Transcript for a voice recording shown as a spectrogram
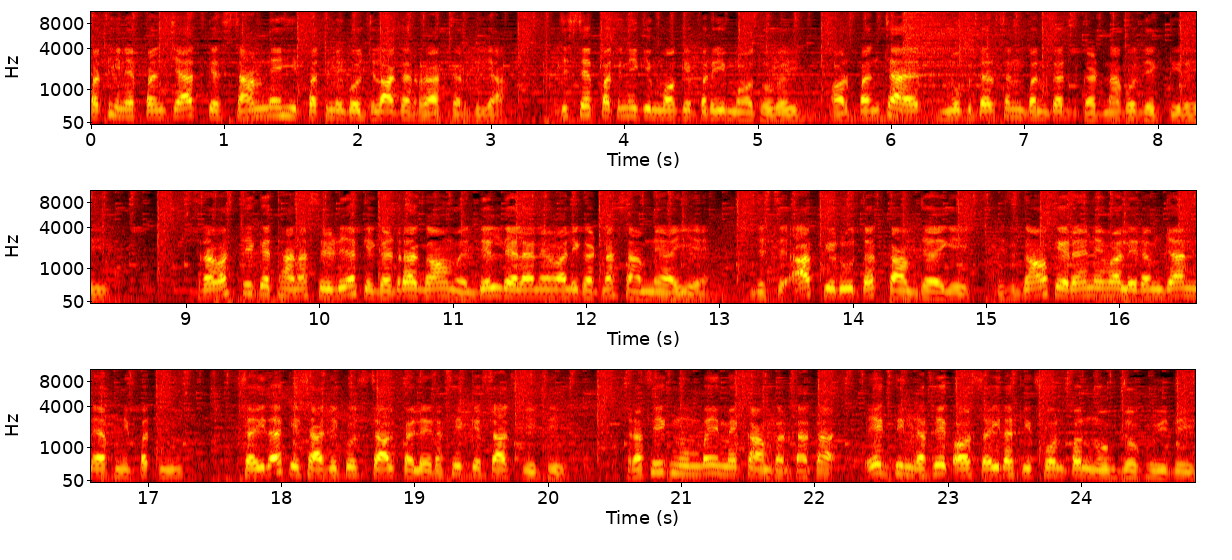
पति ने पंचायत के सामने ही पत्नी को जलाकर राख कर दिया, जिससे पत्नी की मौके पर ही मौत हो गई और पंचायत मुख दर्शन बनकर घटना को देखती रही। श्रावस्ती के थाना सीढ़िया के गडरा गाँव में दिल दहलाने वाली घटना सामने आई है, जिससे आपकी रूह तक काँप जाएगी। इस गाँव के रहने वाले रमज़ान ने अपनी पत्नी सईदा की शादी कुछ साल पहले रफीक के साथ की थी। रफीक मुंबई में काम करता था। एक दिन रफीक और सईदा की फ़ोन पर नोकझोंक हुई थी।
